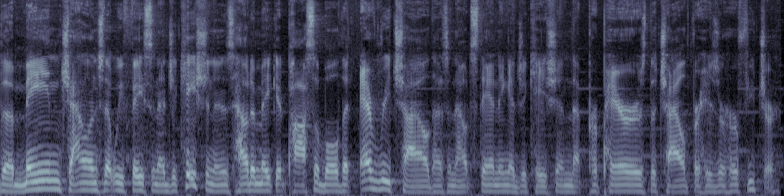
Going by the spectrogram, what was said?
The main challenge that we face in education is how to make it possible that every child has an outstanding education that prepares the child for his or her future.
